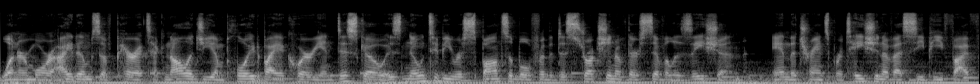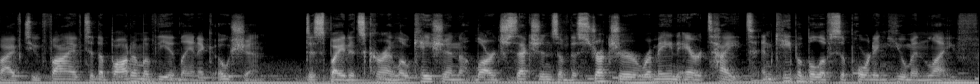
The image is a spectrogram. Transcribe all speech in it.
One or more items of paratechnology employed by Aquarian Disco is known to be responsible for the destruction of their civilization and the transportation of SCP-5525 to the bottom of the Atlantic Ocean. Despite its current location, large sections of the structure remain airtight and capable of supporting human life.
